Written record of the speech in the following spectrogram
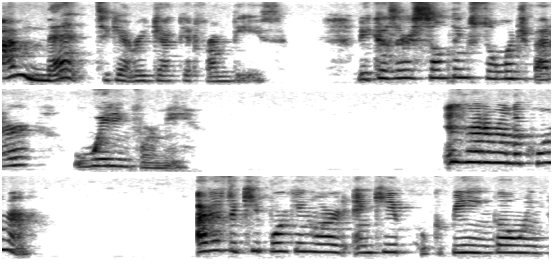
I'm meant to get rejected from these because there's something so much better waiting for me. It's right around the corner. I'd have to keep working hard and keep being going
